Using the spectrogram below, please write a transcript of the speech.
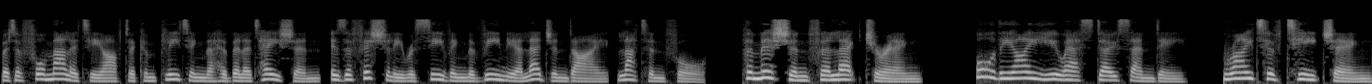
but a formality after completing the habilitation, is officially receiving the Venia Legendi, Latin for permission for lecturing or the ius docendi, right of teaching,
